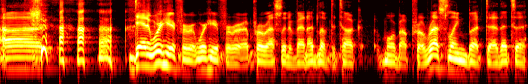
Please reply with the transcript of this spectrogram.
Uh, Dan, we're here for we're here for a pro wrestling event. I'd love to talk more about pro wrestling, but uh, that's a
